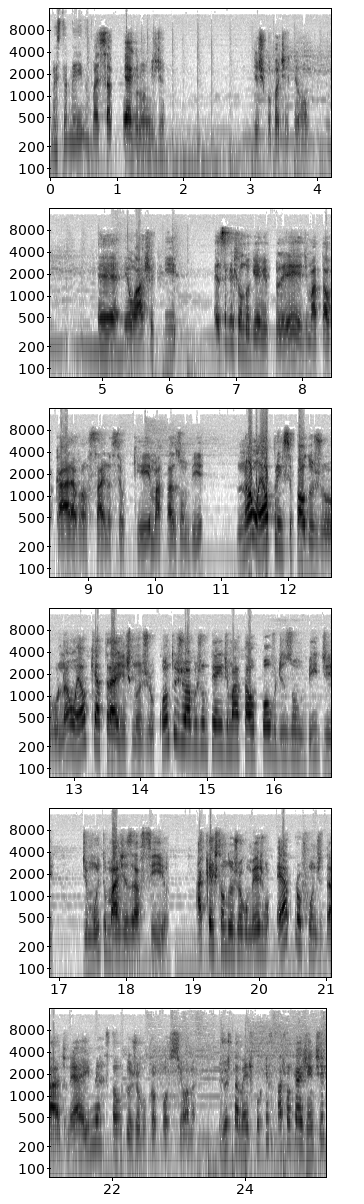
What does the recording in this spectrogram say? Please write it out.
Mas também não. Mas sabe é, Grunge? Desculpa te interromper. É, eu acho que essa questão do gameplay, de matar o cara, avançar e não sei o que, matar zumbi, não é o principal do jogo, não é o que atrai a gente no jogo. Quantos jogos não tem de matar o povo de zumbi de, de muito mais desafio? A questão do jogo mesmo é a profundidade, né? A imersão que o jogo proporciona. Justamente porque faz com que a gente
